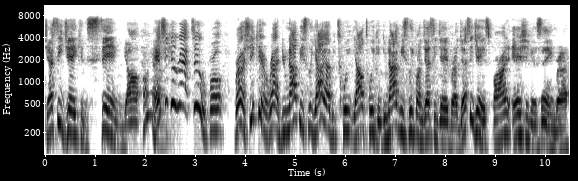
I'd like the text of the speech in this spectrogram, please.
Jessie J can sing, y'all. Oh, yeah. And she can rap too, bro. Bro, she can rap. Do not be sleep. Y'all gotta be tweak. Y'all tweaking. Do not be sleep on Jessie J, bro. Jessie J is fine and she can sing, bro.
